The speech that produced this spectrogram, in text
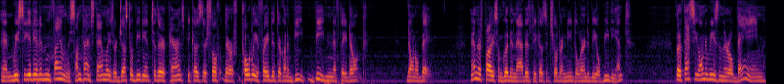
and we see it in families. Sometimes families are just obedient to their parents because they're so they're totally afraid that they're going to be beaten if they don't don't obey. And there's probably some good in that is because the children need to learn to be obedient. But if that's the only reason they're obeying,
